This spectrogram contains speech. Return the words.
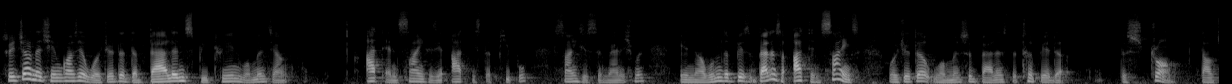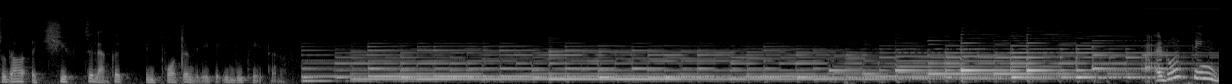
所以这样的情况下，我觉得 the balance between 我们讲 art and science is art is the people, science is the management. In uh, 我们的 business balance of art and science，我觉得我们是 balance 的特别的。 the strong 导致到 achieve 这两个 important 的一个 indicator 了。I don't think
